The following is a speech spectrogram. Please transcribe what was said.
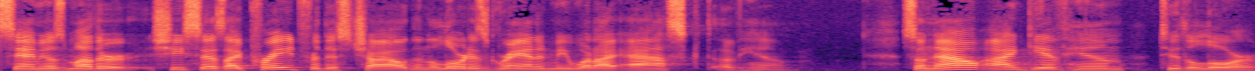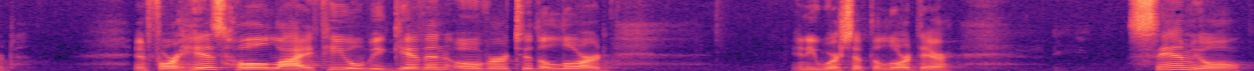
Samuel's mother, she says, I prayed for this child, and the Lord has granted me what I asked of him. So now I give him to the Lord. And for his whole life, he will be given over to the Lord. And he worshiped the Lord there. Samuel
